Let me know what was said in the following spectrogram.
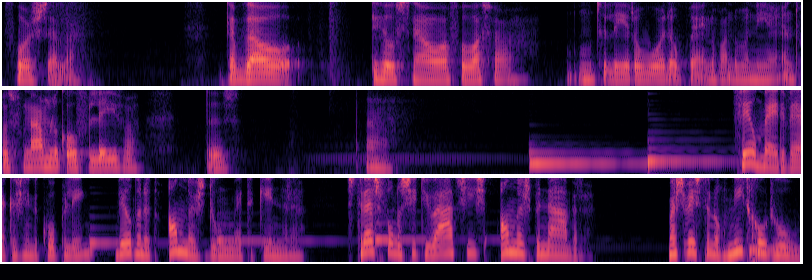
voorstellen. Ik heb wel heel snel volwassen moeten leren worden op een of andere manier. En het was voornamelijk overleven. Dus. Ja. Veel medewerkers in de koppeling wilden het anders doen met de kinderen. Stressvolle situaties anders benaderen. Maar ze wisten nog niet goed hoe.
